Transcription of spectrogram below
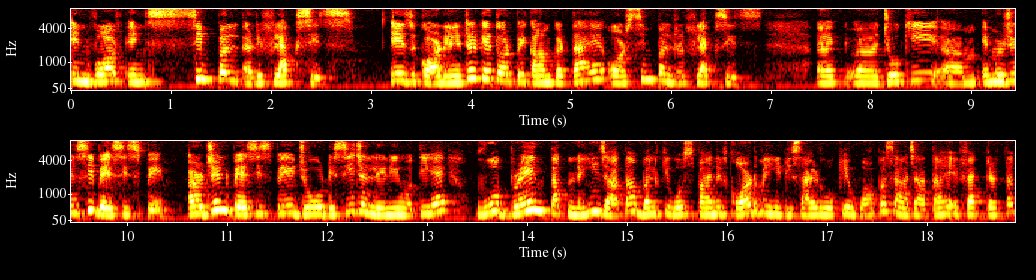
involve in simple reflexes as coordinator के तौर पे काम करता है और सिंपल रिफ्लेक्सिस जो कि इमरजेंसी बेसिस पे अर्जेंट बेसिस पे जो डिसीज़न लेनी होती है, वो ब्रेन तक नहीं जाता, बल्कि वो स्पाइनल कॉर्ड में ही डिसाइड होके वापस आ जाता है इफेक्टर तक।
